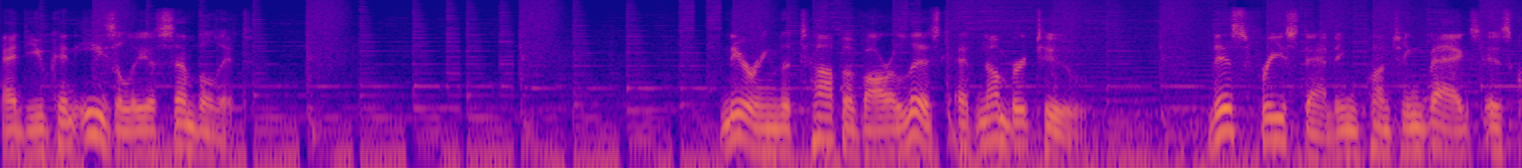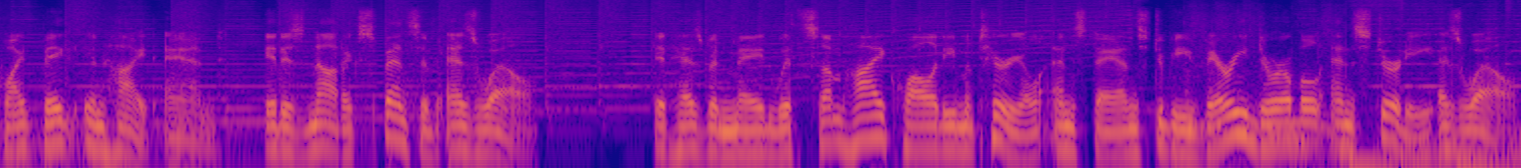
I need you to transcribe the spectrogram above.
and you can easily assemble it. Nearing the top of our list at number 2. This freestanding punching bags is quite big in height and, it is not expensive as well. It has been made with some high quality material and stands to be very durable and sturdy as well.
